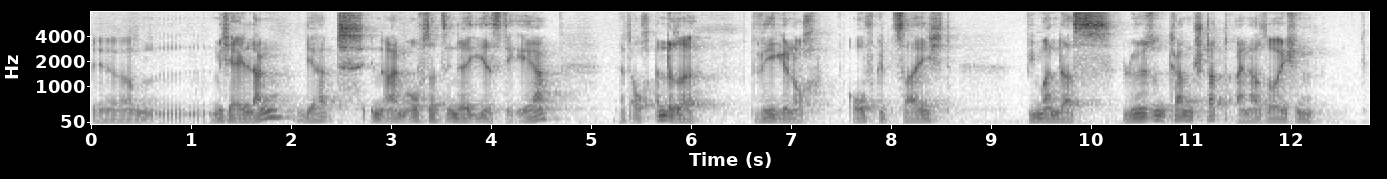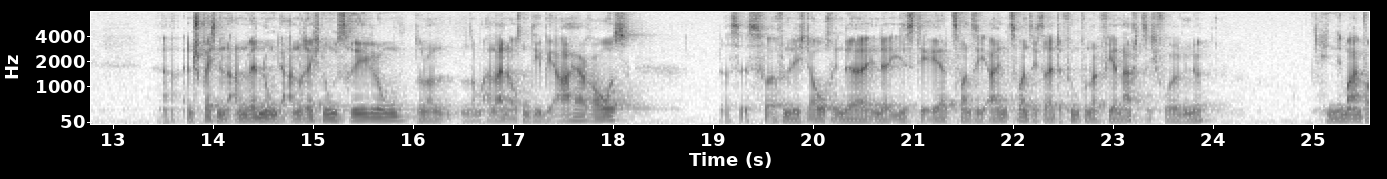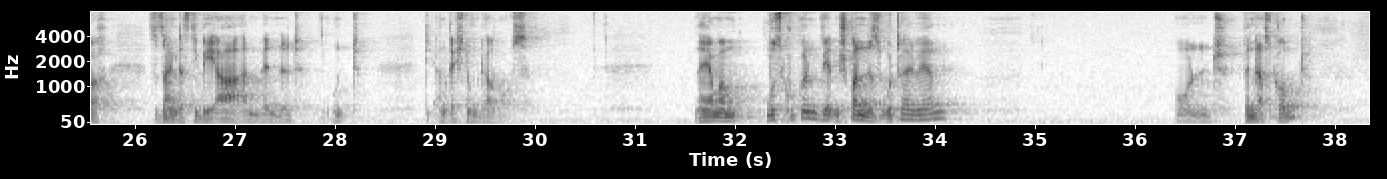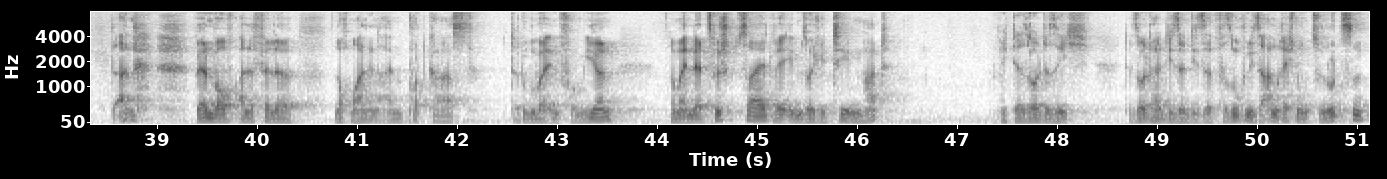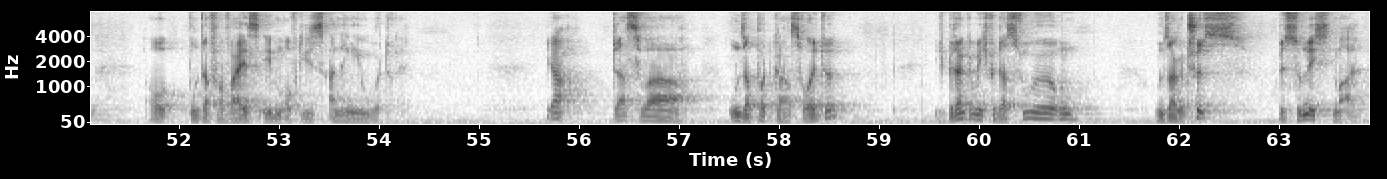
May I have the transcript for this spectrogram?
Der ähm, Michael Lang, der hat in einem Aufsatz in der ISDR, hat auch andere Wege noch aufgezeigt, wie man das lösen kann, statt einer solchen ja, entsprechenden Anwendung der Anrechnungsregelung, sondern wir, allein aus dem DBA heraus. Das ist veröffentlicht auch in der, in der ISDR 2021, Seite 584 folgende, indem man einfach sozusagen das DBA anwendet und die Anrechnung daraus. Naja, man muss gucken, wird ein spannendes Urteil werden. Und wenn das kommt, dann werden wir auf alle Fälle nochmal in einem Podcast darüber informieren. Aber in der Zwischenzeit, wer eben solche Themen hat, der sollte sich, der sollte halt diese, diese versuchen, diese Anrechnung zu nutzen, unter Verweis eben auf dieses anhängige Urteil. Ja, das war unser Podcast heute. Ich bedanke mich für das Zuhören und sage Tschüss, bis zum nächsten Mal.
